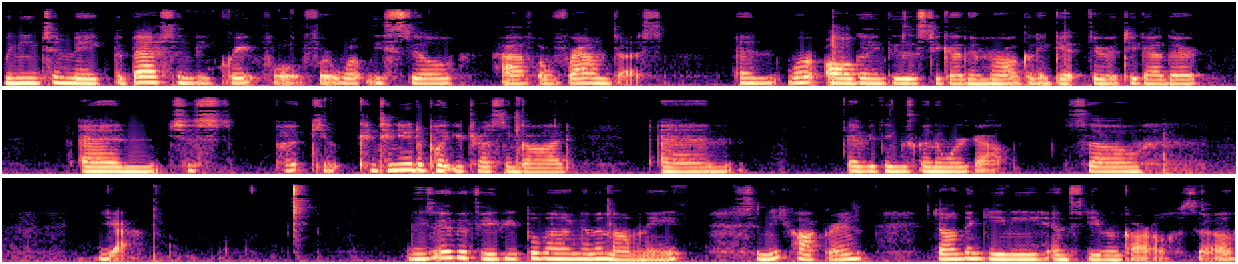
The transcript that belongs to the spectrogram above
we need to make the best and be grateful for what we still have around us. And we're all going through this together and we're all going to get through it together. And just put continue to put your trust in God and everything's gonna work out so yeah. These are the three people that I'm gonna nominate. Cindy Cochran Jonathan Geeney and Stephen Carl so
